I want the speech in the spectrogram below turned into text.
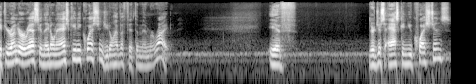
If you're under arrest and they don't ask you any questions, you don't have a Fifth Amendment right. If they're just asking you questions,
